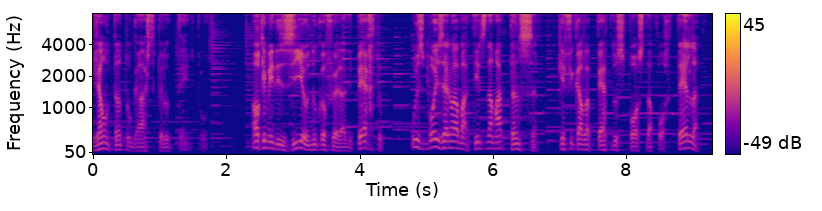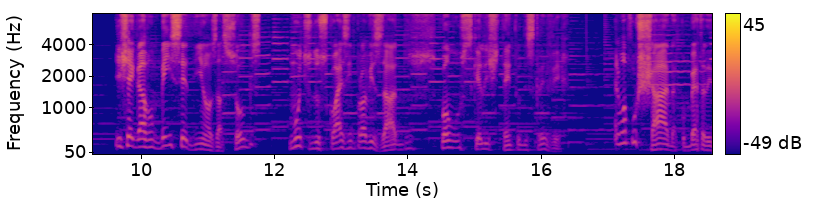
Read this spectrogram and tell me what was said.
já um tanto gasto pelo tempo. Ao que me dizia, eu nunca fui olhar de perto, os bois eram abatidos na matança, que ficava perto dos postos da Portela, e chegavam bem cedinho aos açougues, muitos dos quais improvisados, como os que eles tentam descrever. Era uma puxada coberta de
